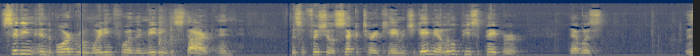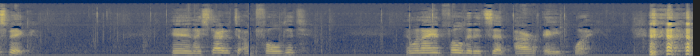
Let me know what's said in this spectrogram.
sitting in the boardroom waiting for the meeting to start, and this official secretary came and she gave me a little piece of paper that was this big. And I started to unfold it. And when I unfolded it, it said R A Y.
